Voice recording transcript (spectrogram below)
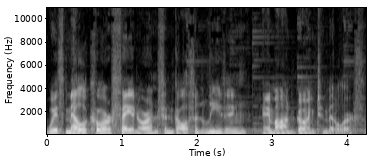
with Melkor, Feanor, and Fingolfin leaving Aman, going to Middle Earth.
